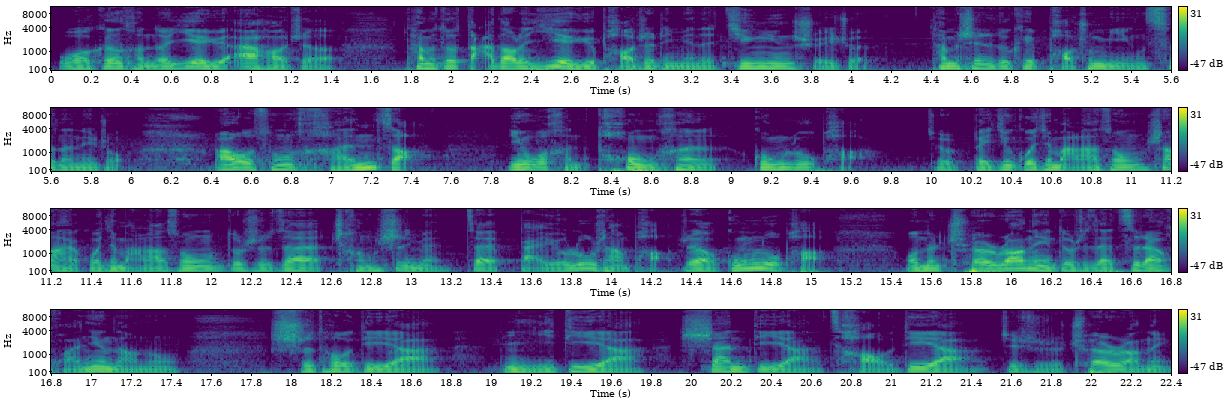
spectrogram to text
我跟很多业余爱好者，他们都达到了业余跑者里面的精英水准，他们甚至都可以跑出名次的那种。而我从很早，因为我很痛恨公路跑，就是北京国际马拉松、上海国际马拉松都是在城市里面，在柏油路上跑，这叫公路跑。我们 trail running 都是在自然环境当中，石头地啊、泥地啊、山地啊、草地啊，这就是 trail running。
